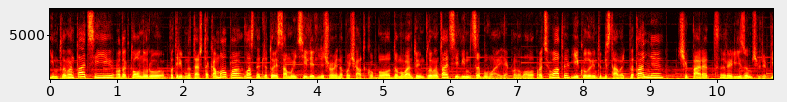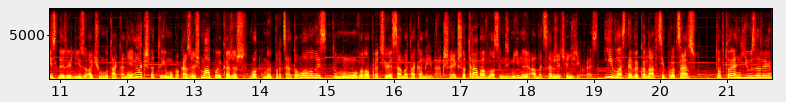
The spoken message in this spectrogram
імплементації продактонеру потрібна теж така мапа, власне, для тої самої цілі, для чого і на початку. Бо до моменту імплементації він забуває, як воно мало працювати. І коли він тобі ставить питання, чи перед релізом, чи вже після релізу, а чому так, а не інакше, ти йому показуєш мапу і кажеш, от ми про це домовились, тому воно працює саме так, а не інакше. Якщо треба, вносимо зміни, але це вже change request. І власне виконавці процесу, тобто енд-юзери,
